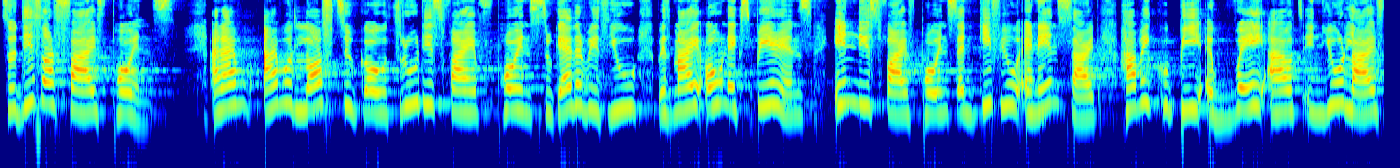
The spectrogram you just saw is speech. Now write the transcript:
So these are five points. And I, I would love to go through these five points together with you, with my own experience in these five points, and give you an insight how it could be a way out in your life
